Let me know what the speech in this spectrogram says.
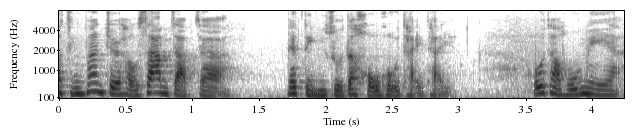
我剩翻最後三集咋，一定要做得好好睇睇，好頭好尾啊！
